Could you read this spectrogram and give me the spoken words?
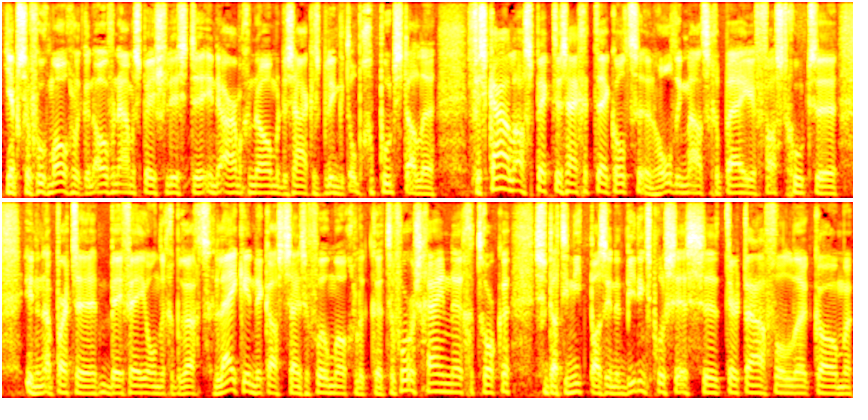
Je hebt zo vroeg mogelijk een overnamespecialist in de arm genomen. De zaak is blinkend opgepoetst. Alle fiscale aspecten zijn getackeld. Een holdingmaatschappij, vastgoed in een aparte BV ondergebracht. Lijken in de kast zijn zoveel mogelijk tevoorschijn getrokken. Zodat die niet pas in het biedingsproces ter tafel eh, komen.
